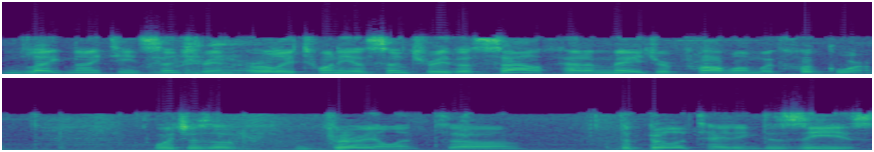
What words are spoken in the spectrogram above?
late 19th century and early 20th century, the South had a major problem with hookworm, which is a virulent, uh, debilitating disease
